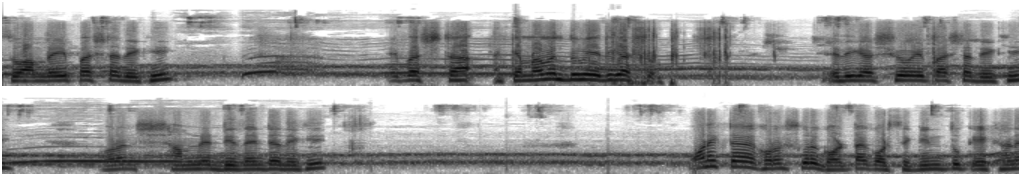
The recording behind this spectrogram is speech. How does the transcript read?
সো আমরা এই পাশটা দেখি। এই পাশটা, ক্যামেরাম্যান, তুমি এদিকে আসো। এদিকে আসো, এই পাশটা দেখি। ধরেন, সামনের ডিজাইনটা দেখি। অনেক টাকা খরচ করে ঘরটা করছে, কিন্তু এখানে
